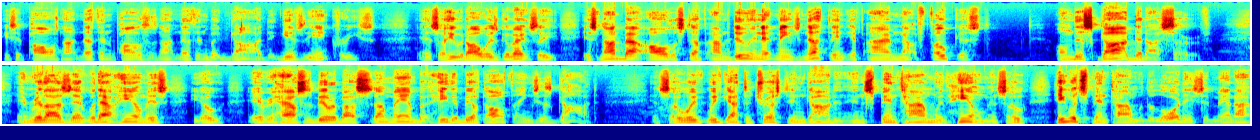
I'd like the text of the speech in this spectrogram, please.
He said, Paul's not nothing, Apollos is not nothing, but God that gives the increase. And so he would always go back and say, It's not about all the stuff I'm doing. That means nothing if I'm not focused on this God that I serve. And realize that without him, it's, you know, every house is built by some man, but he that built all things is God. And so we've, we've got to trust in God and, and spend time with him. And so he would spend time with the Lord. And he said, Man, I,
